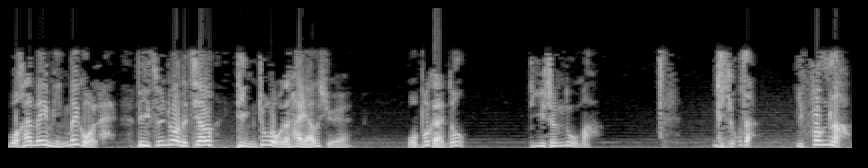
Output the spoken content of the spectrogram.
我还没明白过来，李存壮的枪顶住了我的太阳穴，我不敢动，低声怒骂：“刘子！”你疯了！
